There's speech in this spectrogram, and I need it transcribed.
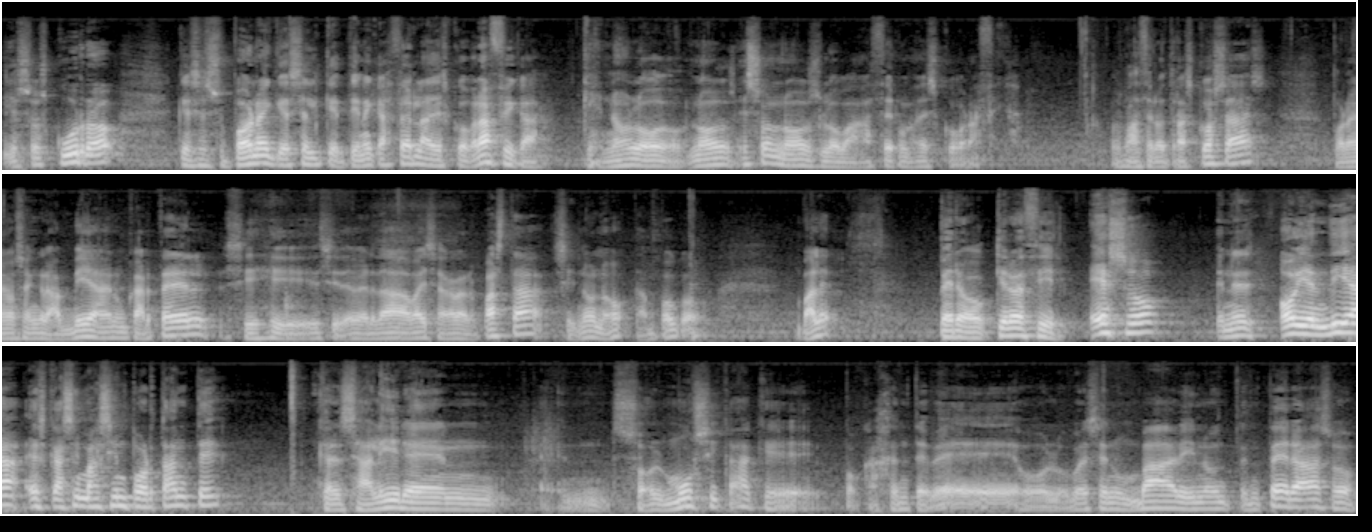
Y eso es curro que se supone que es el que tiene que hacer la discográfica, que no lo, no, eso no os lo va a hacer una discográfica. Os va a hacer otras cosas, poneros en Gran Vía en un cartel, si, si de verdad vais a ganar pasta, si no, no, tampoco, ¿vale? Pero quiero decir, eso hoy en día es casi más importante que el salir en, Sol Música, que poca gente ve, o lo ves en un bar y no te enteras, o...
